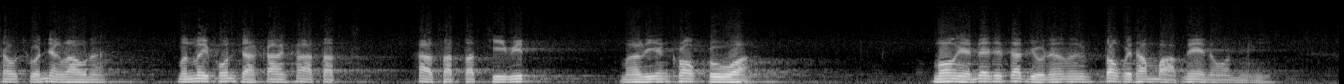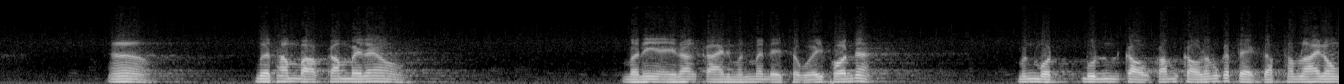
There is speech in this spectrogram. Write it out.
ชาวสวนอย่างเรานะมันไม่พ้นจากการฆ่าตัดฆ่าสัตว์ตัดชีวิต มาเลี้ยงครอบครัว มองเห็นได้ชัดๆอยู่นะ มันต้องไปทำบาปแน่นอนอย่างนี้อ้าวเมื่อทำบาปกรรมไปแล้ว บันนี้ไอ้ร่างกายนี่มันไม่ได้เสวยพ้นนะมันหมดบุญเก่ากรรมเก่าแล้วมันก็แตกดับทำลายลง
